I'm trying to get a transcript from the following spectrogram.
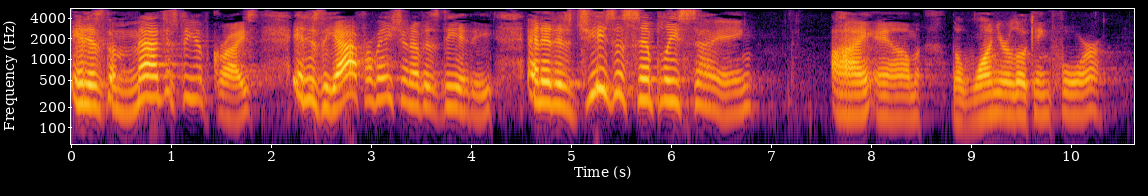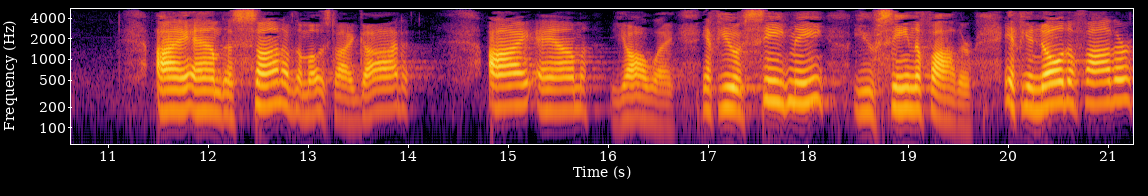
It is the majesty of Christ. It is the affirmation of his deity. And it is Jesus simply saying, I am the one you're looking for. I am the Son of the Most High God. I am Yahweh. If you have seen me, you've seen the Father. If you know the Father,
